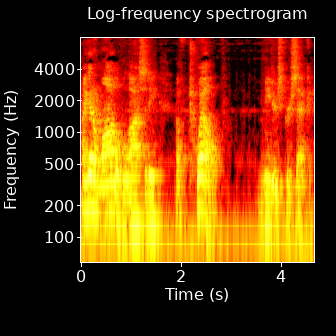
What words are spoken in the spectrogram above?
I get a model velocity of 12 meters per second.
